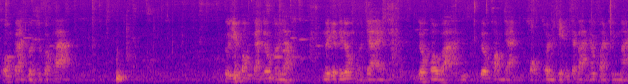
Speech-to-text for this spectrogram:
โครงการตรวจสุขภาพ เพื่อจะป้องกันโรคระดับไม่ว่าจะเป็นโรคหัวใจโรคเบาหวานโรคความดันของคนเขตเทศบาลนครเชียงใหม่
